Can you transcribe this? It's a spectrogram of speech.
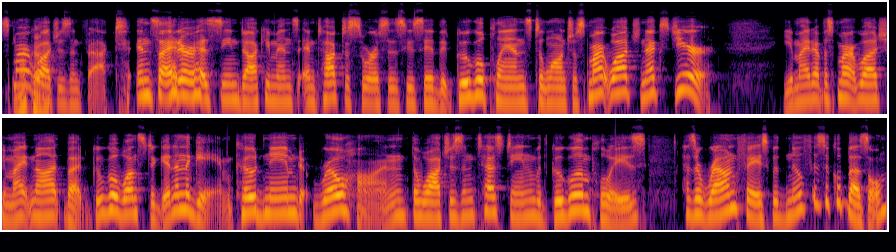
Smartwatches, in fact. Insider has seen documents and talked to sources who say that Google plans to launch a smartwatch next year. You might have a smartwatch, you might not, but Google wants to get in the game. Codenamed Rohan, the watch is in testing with Google employees, has a round face with no physical bezel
